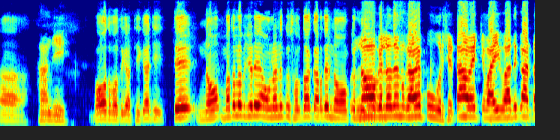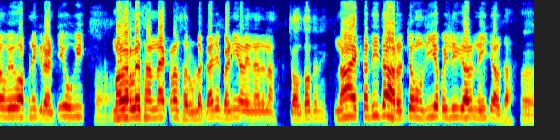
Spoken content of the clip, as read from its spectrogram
ਹਾਂ। ਹਾਂਜੀ। ਬਹੁਤ ਵਧੀਆ ਠੀਕ ਆ ਜੀ। ਤੇ 9 ਮਤਲਬ ਜਿਹੜੇ ਆਨਲਾਈਨ ਕੋਈ ਸੌਦਾ ਕਰਦੇ 9 ਕਿਲੋ 9 ਕਿਲੋ ਦੇ ਮਗਾਵੇ ਭੂਰ ਛਟਾ ਹੋਵੇ ਚਵਾਈ ਵੱਧ ਘੱਟ ਹੋਵੇ ਉਹ ਆਪਣੀ ਗਾਰੰਟੀ ਹੋਊਗੀ। ਮਗਰਲੇ ਥਾਨਾ ਇੱਕਣਾ ਸਰੂ ਲੱਗਾ ਜੇ ਬਹਿਣੀ ਵਾਲੇ ਨਾਲ ਦੇ ਨਾਲ। ਚੱਲਦਾ ਤਾਂ ਨਹੀਂ। ਨਾ ਇੱਕ ਅੱਧੀ ਧਾਰ ਚ ਆਉਂਦੀ ਹੈ ਪਹਿਲੀ ਗੱਲ ਨਹੀਂ ਚੱਲਦਾ। ਹਾਂ।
